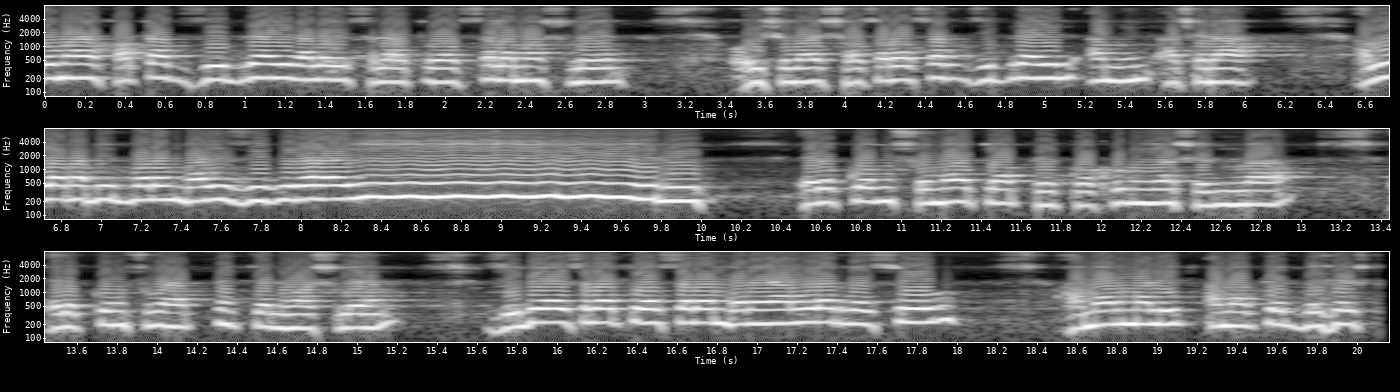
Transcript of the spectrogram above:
সময় হঠাৎ জিব্রাইল আলাই সালাম আসলেন। ওই সময় সচরাচর জিব্রাইল আমিন আসে না। আল্লাহ রাবিব বলেন, ভাই জিব্রাইল এরকম সময় তো আপনি কখনোই আসেন না। এরকম সময় আপনি কেন আসলেন? সালাতাম বলে আল্লাহর রসুল আমার মালিক আমাকে বেহেস্ত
